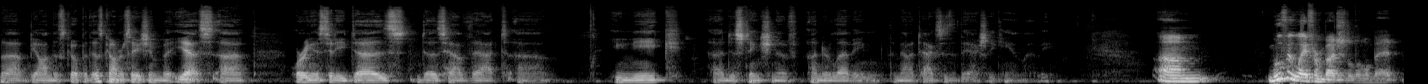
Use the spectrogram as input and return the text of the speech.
uh, beyond the scope of this conversation. But yes, uh, Oregon City does does have that uh, unique uh, distinction of under levying the amount of taxes that they actually can levy. Um, moving away from budget a little bit,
